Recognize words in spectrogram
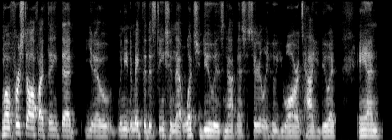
Well, first off, I think that, you know, we need to make the distinction that what you do is not necessarily who you are, it's how you do it. And,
